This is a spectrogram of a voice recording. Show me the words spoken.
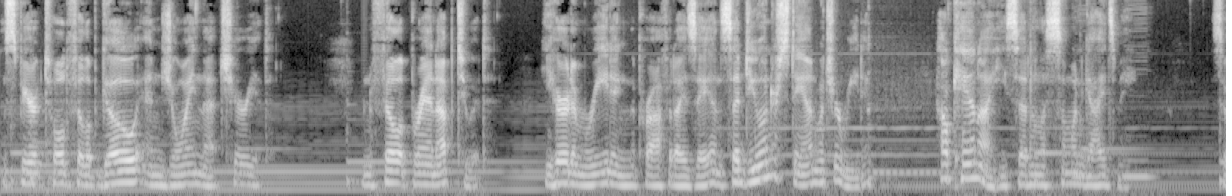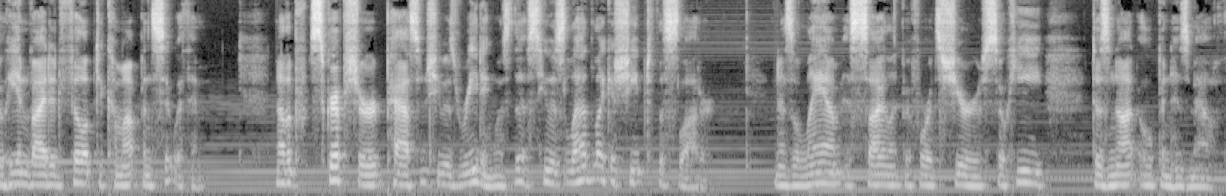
The Spirit told Philip, Go and join that chariot. And Philip ran up to it, he heard him reading the prophet Isaiah and said, Do you understand what you're reading? How can I, he said, unless someone guides me? So he invited Philip to come up and sit with him. Now, the scripture passage he was reading was this He was led like a sheep to the slaughter, and as a lamb is silent before its shearers, so he does not open his mouth.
